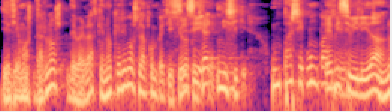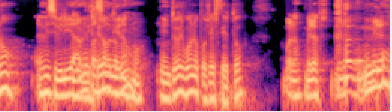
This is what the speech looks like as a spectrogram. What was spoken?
Y decíamos, darnos, de verdad, que no queremos la competición sí, oficial, sí. ni siquiera... Un pase, un pase. Es visibilidad. No. Es visibilidad. No, me pasó lo que mismo. No. Entonces, bueno, pues es cierto. Bueno, mira, mira, mira,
